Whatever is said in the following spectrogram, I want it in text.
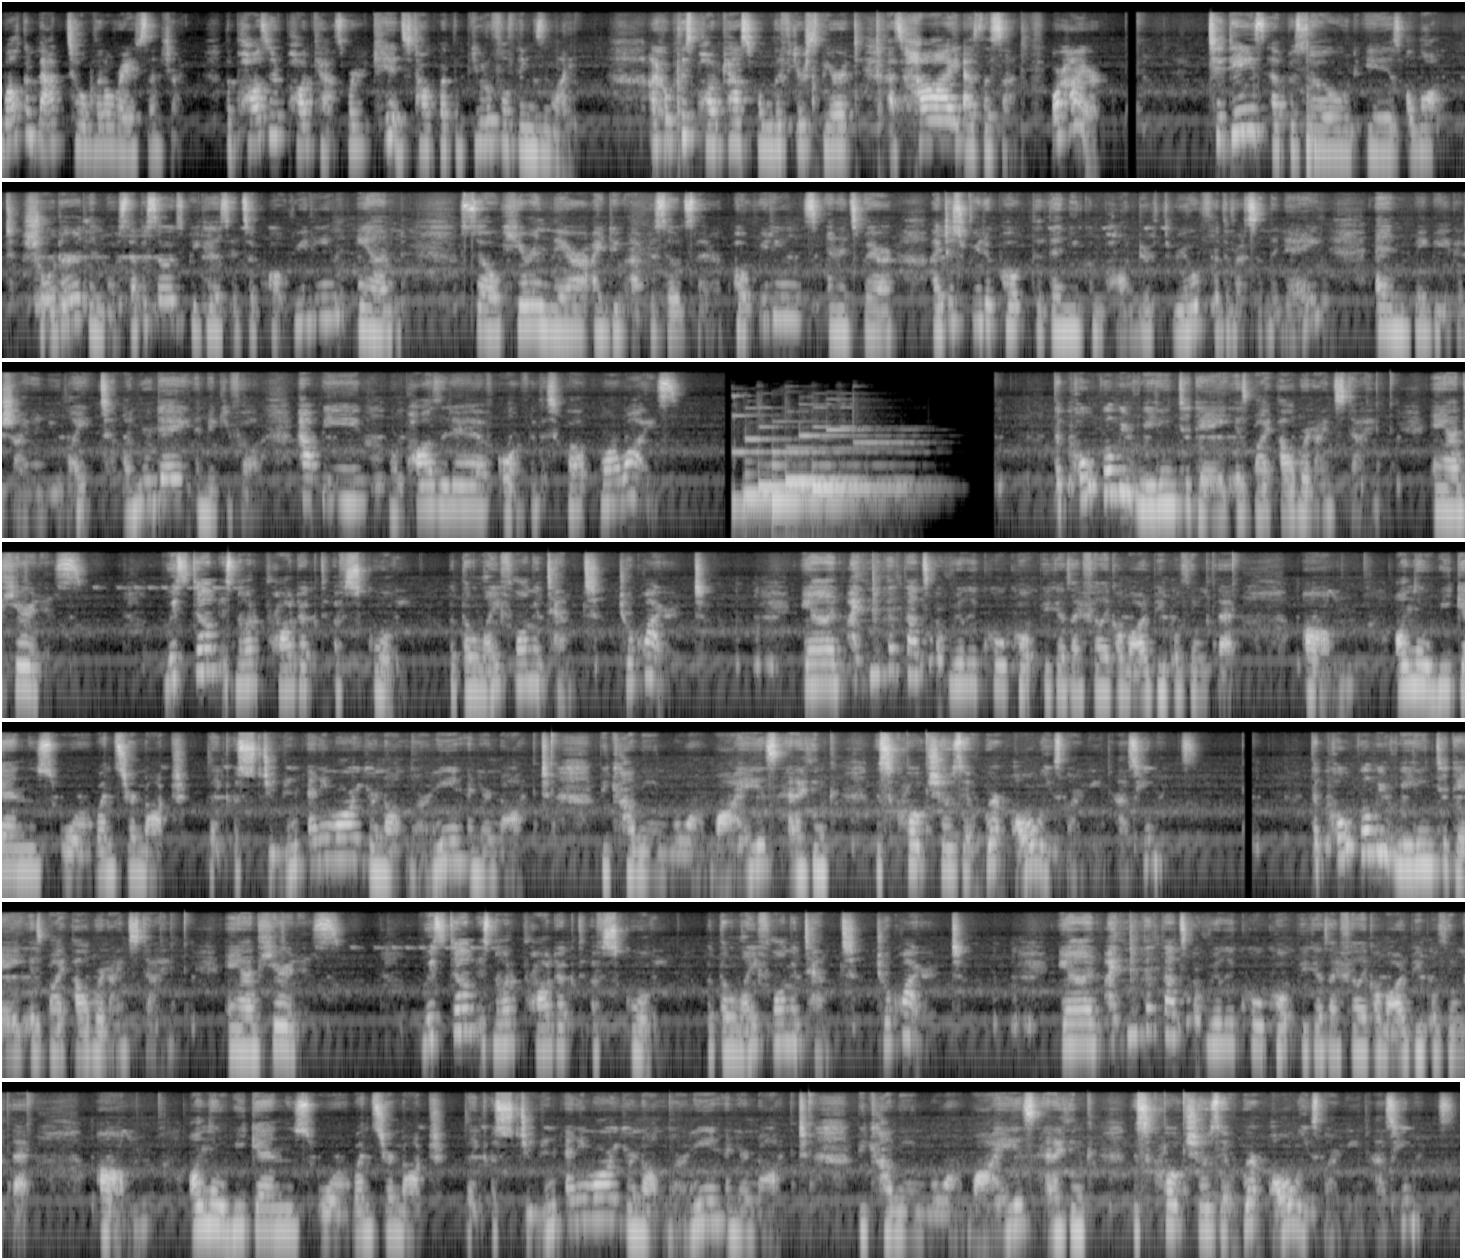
welcome back to A Little Ray of Sunshine, the positive podcast where kids talk about the beautiful things in life. I hope this podcast will lift your spirit as high as the sun, or higher. Today's episode is a lot shorter than most episodes because it's a quote reading, and so here and there I do episodes that are quote readings, and it's where I just read a quote that then you can ponder through for the rest of the day and maybe it can shine a new light on your day and make you feel happy, more positive, or for this quote, more wise. The quote we'll be reading today is by Albert Einstein, and here it is Wisdom is not a product of schooling, but the lifelong attempt to acquire it. And I think that that's a really cool quote because I feel like a lot of people think that um, on the weekends or once you're not like a student anymore, you're not learning and you're not becoming more wise. And I think this quote shows that we're always learning as humans. The quote we'll be reading today is by Albert Einstein, and here it is Wisdom is not a product of schooling, but the lifelong attempt to acquire and I think that that's a really cool quote because I feel like a lot of people think that um, on the weekends or once you're not like a student anymore, you're not learning and you're not becoming more wise. And I think this quote shows that we're always learning as humans.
